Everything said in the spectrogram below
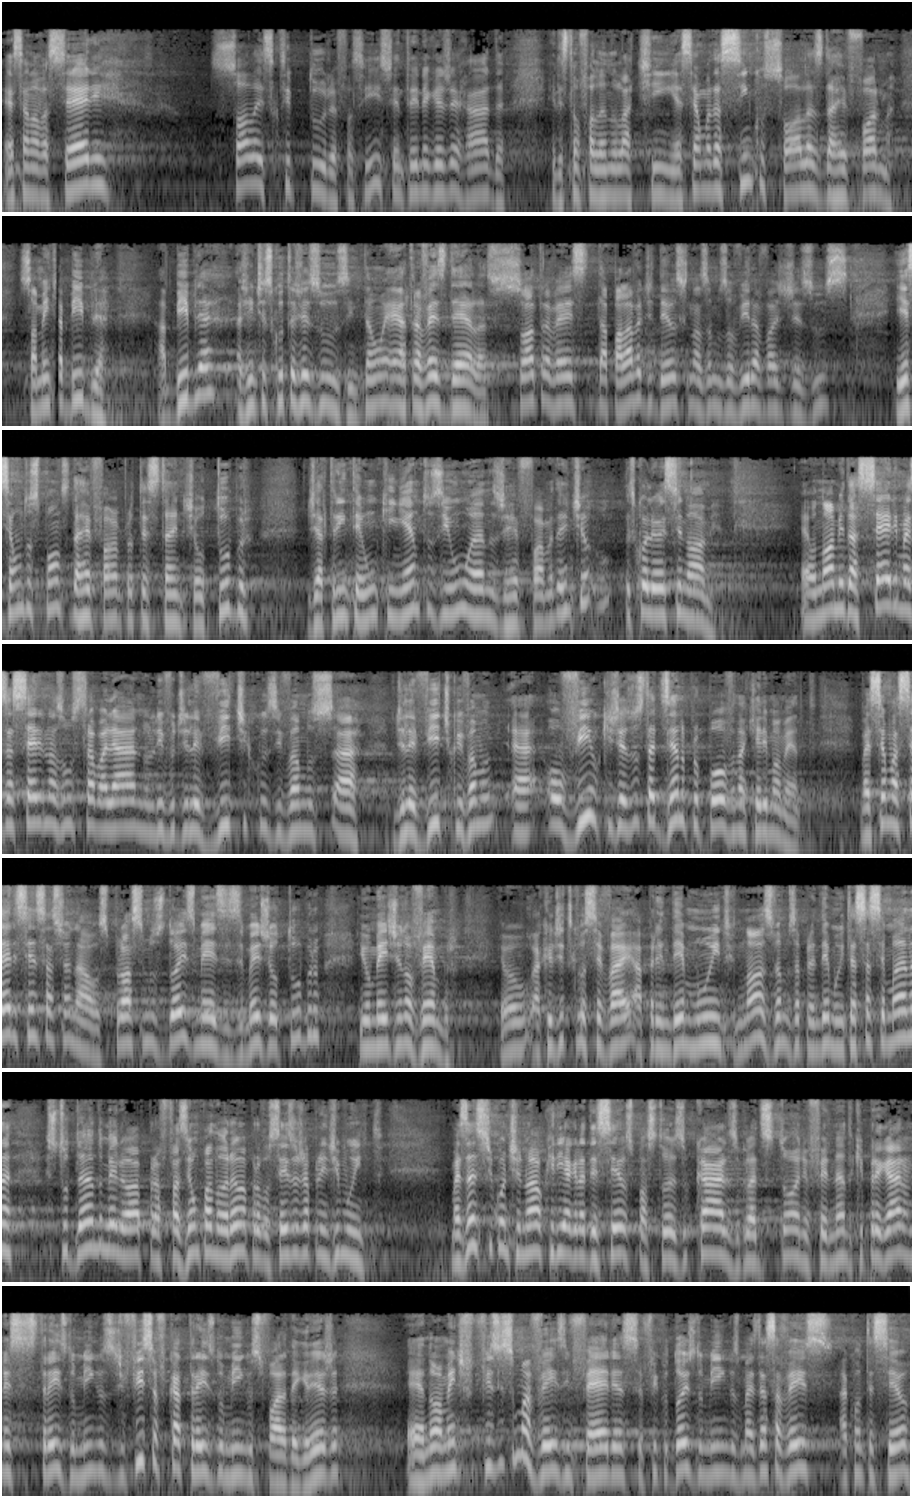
Essa a nova série, Sola Escritura. Falei assim, isso, entrei na igreja errada. Eles estão falando latim. Essa é uma das cinco solas da reforma, somente a Bíblia. A Bíblia, a gente escuta Jesus, então é através dela, só através da palavra de Deus que nós vamos ouvir a voz de Jesus. E esse é um dos pontos da reforma protestante. Outubro, dia 31, 501 anos de reforma. A gente escolheu esse nome é o nome da série, mas a série nós vamos trabalhar no livro de Levíticos e vamos ah, de Levítico e vamos ah, ouvir o que Jesus está dizendo para o povo naquele momento. Vai ser uma série sensacional. Os próximos dois meses, o mês de outubro e o mês de novembro. Eu acredito que você vai aprender muito. Nós vamos aprender muito. Essa semana, estudando melhor para fazer um panorama para vocês, eu já aprendi muito. Mas antes de continuar, eu queria agradecer aos pastores, o Carlos, o Gladstone, o Fernando, que pregaram nesses três domingos. Difícil ficar três domingos fora da igreja. É, normalmente fiz isso uma vez em férias, eu fico dois domingos, mas dessa vez aconteceu.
